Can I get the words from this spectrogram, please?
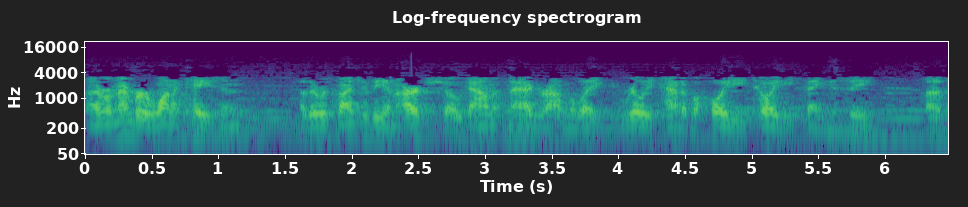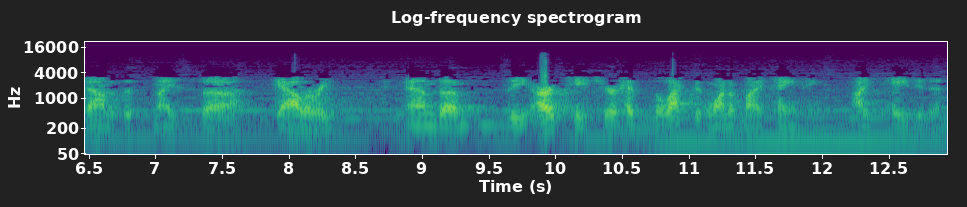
I remember one occasion, uh, there was going to be an art show down at Niagara on the Lake. Really kind of a hoity-toity thing, you see, uh, down at this nice uh, gallery. And um, the art teacher had selected one of my paintings. I hated it.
